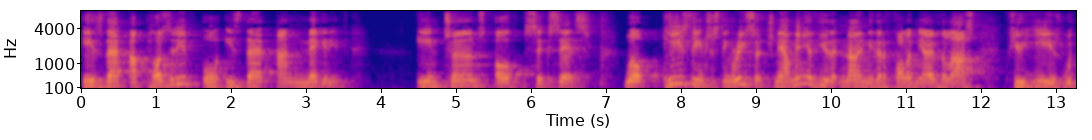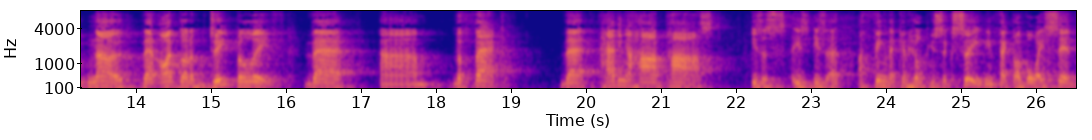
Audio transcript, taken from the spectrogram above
is that a positive or is that a negative in terms of success? Well, here's the interesting research. Now, many of you that know me, that have followed me over the last few years, would know that I've got a deep belief that um, the fact that having a hard past is a, is, is a, a thing that can help you succeed. In fact, I've always said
